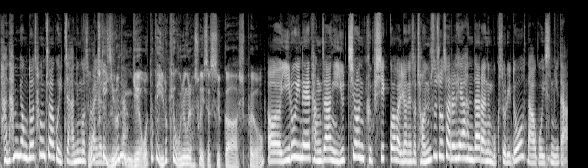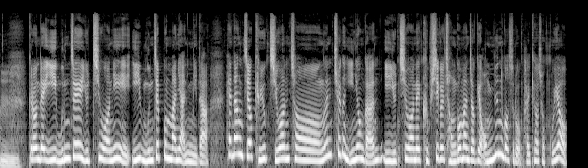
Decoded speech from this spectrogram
단 한 명도 상주하고 있지 않은 것으로 어떻게 알려졌습니다. 이런 예 어떻게 이렇게 운영을 할 수가 있었을까 싶어요. 어, 이로 인해 당장 이 유치원 급식과 관련해서 전수 조사를 해야 한다라는 목소리도 나오고 있습니다. 음. 그런데 이 문제 유치원이 이 문제뿐만이 아닙니다. 해당 지역 교육지원청은 최근 2년간 이 유치원의 급식을 점검한 적이 없는 것으로 밝혀졌고요.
